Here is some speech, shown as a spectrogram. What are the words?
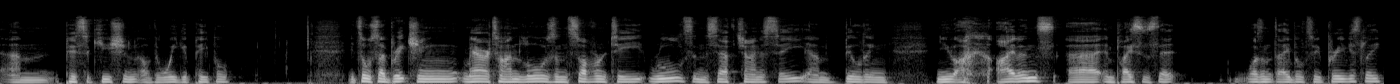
um, persecution of the Uyghur people. It's also breaching maritime laws and sovereignty rules in the South China Sea, um, building new islands uh, in places that wasn't able to previously.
